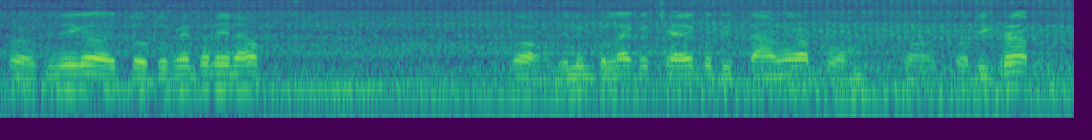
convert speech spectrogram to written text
สำหรับที่นี้ก็จบตัวเป็นเท่านี้นะครับ ก็อย่าลืมกดไลค์กดแชร์กดติดตามนะครับผมสวัสดีครับ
